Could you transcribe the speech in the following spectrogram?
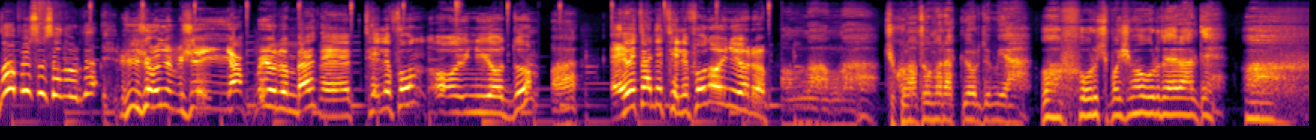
Ne yapıyorsun sen orada? Hiç öyle bir şey yapmıyorum ben. E, telefon oynuyordum. Aa, evet anne telefon oynuyorum. Allah Allah. Çikolata olarak gördüm ya. Of oruç başıma vurdu herhalde. Of.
